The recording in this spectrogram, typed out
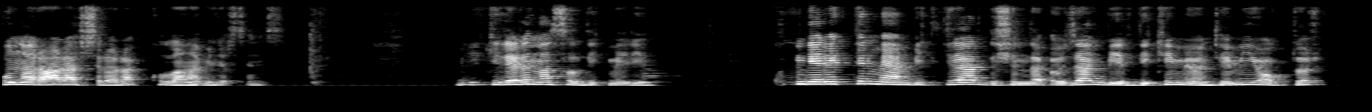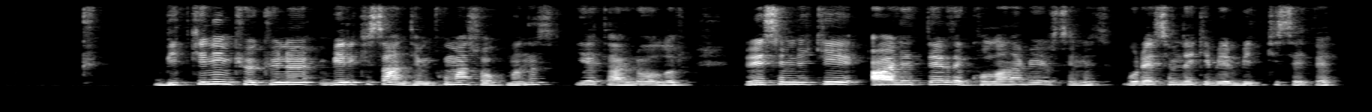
Bunları araştırarak kullanabilirsiniz. Bitkileri nasıl dikmeliyim? Kum gerektirmeyen bitkiler dışında özel bir dikim yöntemi yoktur. Bitkinin kökünü 1-2 santim kuma sokmanız yeterli olur. Resimdeki aletleri de kullanabilirsiniz. Bu resimdeki bir bitki seti.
